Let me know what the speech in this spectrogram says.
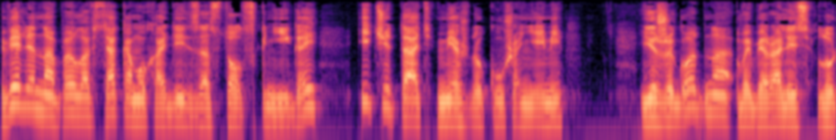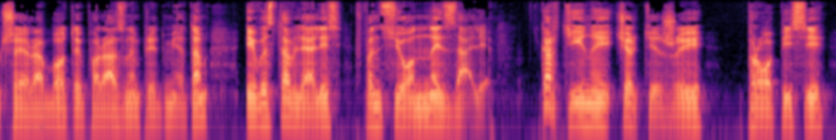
Велено было всякому ходить за стол с книгой и читать между кушаньями. Ежегодно выбирались лучшие работы по разным предметам и выставлялись в пансионной зале. Картины, чертежи, прописи –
